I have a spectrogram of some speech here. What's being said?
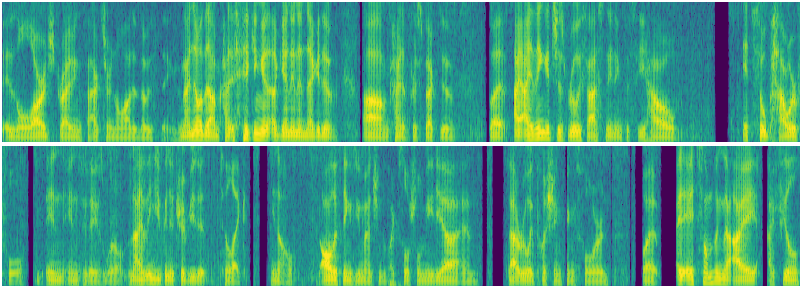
is a large driving factor in a lot of those things, and I know that I'm kind of taking it again in a negative um, kind of perspective, but I, I think it's just really fascinating to see how it's so powerful in in today's world. And i think you can attribute it to like you know all the things you mentioned like social media and that really pushing things forward. But it's something that i i feel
